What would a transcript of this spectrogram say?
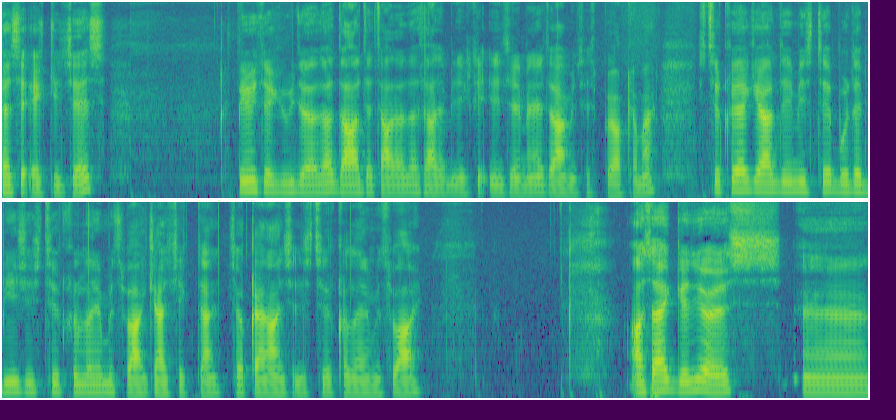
yazı ekleyeceğiz. Bir önceki videoda daha detaylı zaten birlikte incelemeye devam edeceğiz programa. Sticker'a geldiğimizde burada bir sürü stickerlarımız var gerçekten. Çok eğlenceli stickerlarımız var. Aşağı geliyoruz. Ee,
